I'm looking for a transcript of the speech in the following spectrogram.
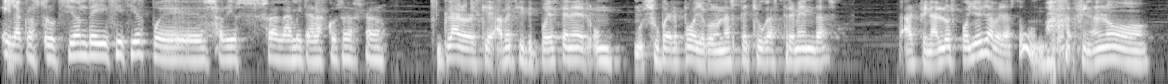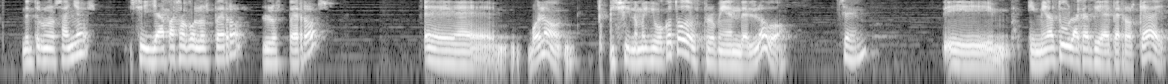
y la construcción de edificios, pues adiós a la mitad de las cosas, claro. Claro, es que a ver si puedes tener un, un super pollo con unas pechugas tremendas. Al final los pollos ya verás tú. Al final no. Dentro de unos años, si ya ha pasado con los perros, los perros. eh, bueno, si no me equivoco, todos provienen del lobo. Sí. Y, y mira tú la cantidad de perros que hay.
